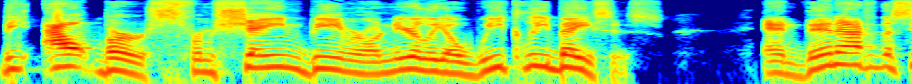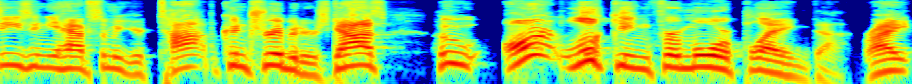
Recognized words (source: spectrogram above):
the outbursts from Shane Beamer on nearly a weekly basis, and then after the season you have some of your top contributors, guys who aren't looking for more playing time, right?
